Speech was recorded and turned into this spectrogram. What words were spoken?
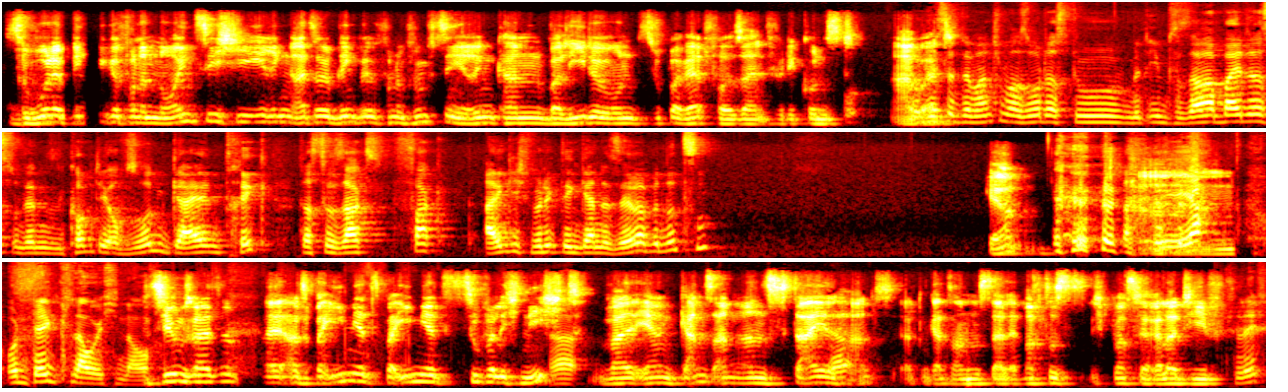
sowohl der Blickwinkel von einem 90-Jährigen als auch der Blickwinkel von einem 15-Jährigen kann valide und super wertvoll sein für die Und ist Kunstarbeit. es denn manchmal so, dass du mit ihm zusammenarbeitest und dann kommt ihr auf so einen geilen Trick, dass du sagst, fuck, eigentlich würde ich den gerne selber benutzen? Ja, Ja, und dann klaue ich ihn auch. Beziehungsweise, äh, also bei ihm jetzt, bei ihm jetzt zufällig nicht, Ja. weil er einen ganz anderen Style Ja. hat. Er hat einen ganz anderen Style. Er macht das, ich mache es ja relativ Schlecht?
